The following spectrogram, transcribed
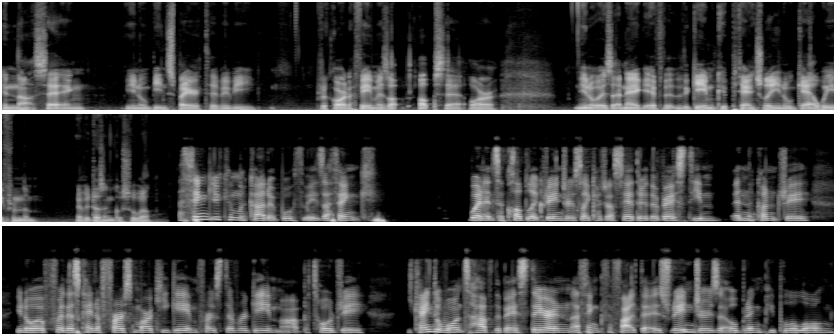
in that setting, you know, be inspired to maybe record a famous up, upset, or you know, is it a negative that the game could potentially you know get away from them if it doesn't go so well? I think you can look at it both ways. I think when it's a club like Rangers, like I just said, they're the best team in the country you know, for this kind of first marquee game, first ever game at Pittodrie, you kind of want to have the best there. And I think the fact that it's Rangers, it'll bring people along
